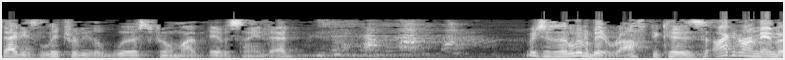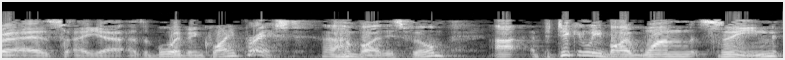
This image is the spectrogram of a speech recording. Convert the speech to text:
that is literally the worst film I've ever seen, Dad. Which is a little bit rough because I can remember as a, uh, as a boy being quite impressed uh, by this film, uh, particularly by one scene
